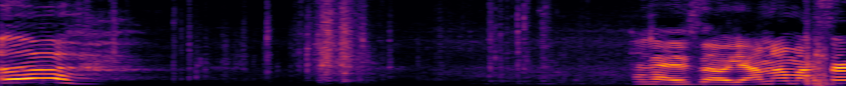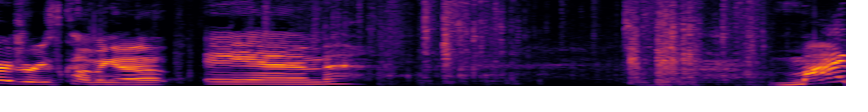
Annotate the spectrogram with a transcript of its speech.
Ugh. Okay, so y'all know my surgery is coming up, and my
